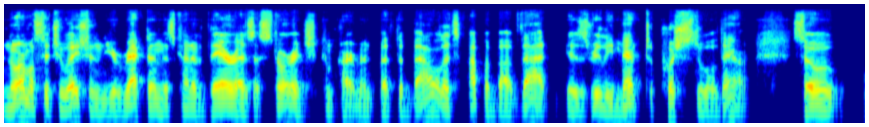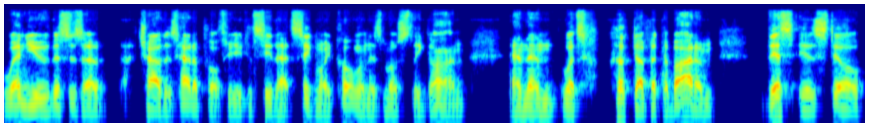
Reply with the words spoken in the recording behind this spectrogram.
normal situation your rectum is kind of there as a storage compartment but the bowel that's up above that is really meant to push stool down so when you, this is a child who's had a pull through, you can see that sigmoid colon is mostly gone. And then what's hooked up at the bottom, this is still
